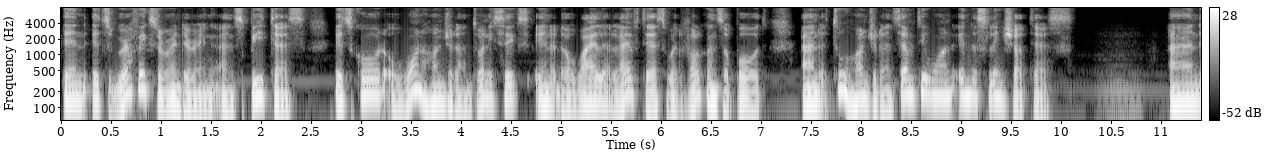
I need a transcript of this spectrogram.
In its graphics rendering and speed test, it scored 126 in the Wild Life test with Vulkan support and 271 in the Slingshot test. And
